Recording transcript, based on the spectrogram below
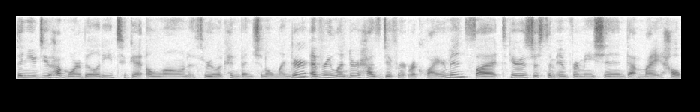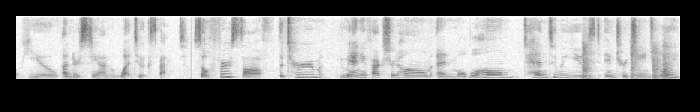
then you do have more ability to get a loan through a conventional lender. Every lender has different requirements, but here's just some information that might help you understand what to expect. So first off, the term manufactured home and mobile home tend to be used interchangeably.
